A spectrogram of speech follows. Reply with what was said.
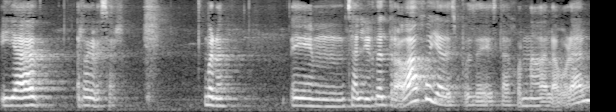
y ya regresar. Bueno, em, salir del trabajo ya después de esta jornada laboral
